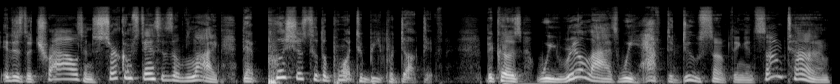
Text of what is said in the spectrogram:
it is the trials and circumstances of life that push us to the point to be productive because we realize we have to do something. And sometimes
